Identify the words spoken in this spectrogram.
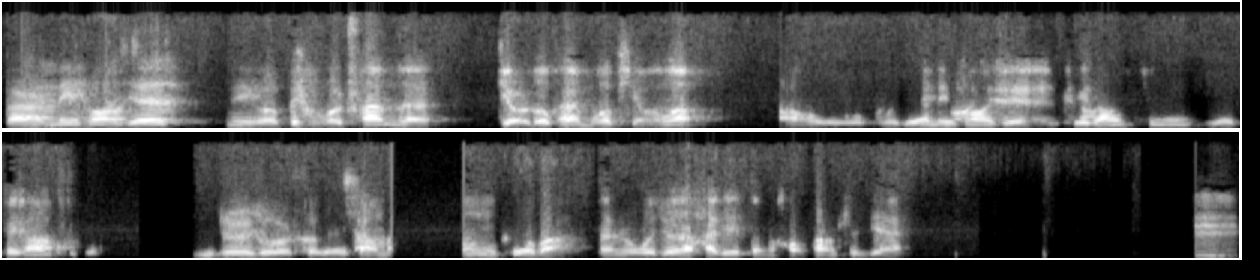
但是那双鞋那个被我穿的底儿都快磨平了。然后我我觉得那双鞋非常轻也非常酷，一直就是特别想买登陆客吧，但是我觉得还得等好长时间。嗯，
